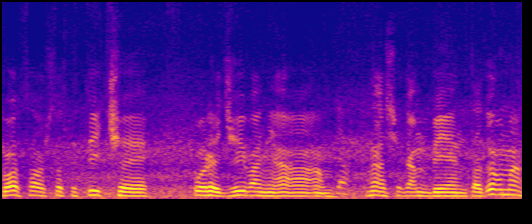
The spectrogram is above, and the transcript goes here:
posao što se tiče uređivanja Da. našeg ambijenta doma.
